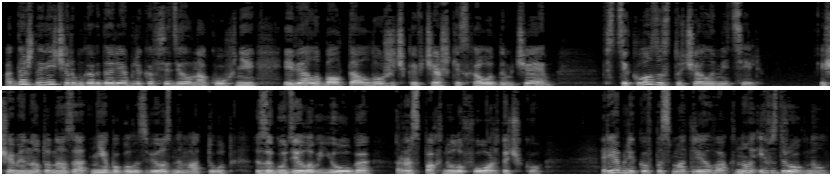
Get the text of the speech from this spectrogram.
Однажды вечером, когда Рябликов сидел на кухне и вяло болтал ложечкой в чашке с холодным чаем, в стекло застучала метель. Еще минуту назад небо было звездным, а тут загудело в юго, распахнуло форточку. Рябликов посмотрел в окно и вздрогнул.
